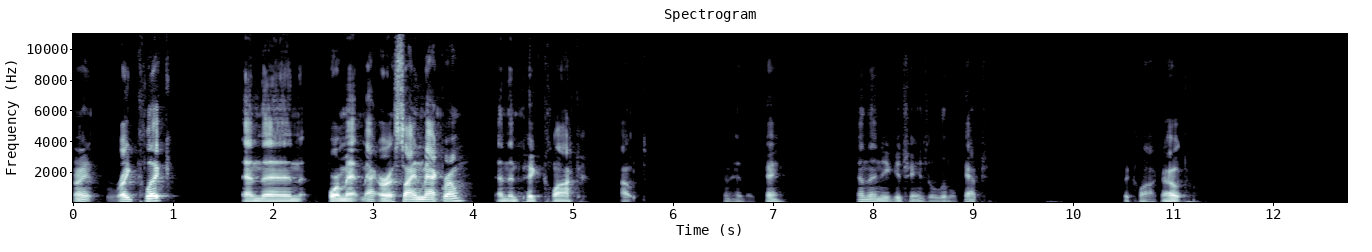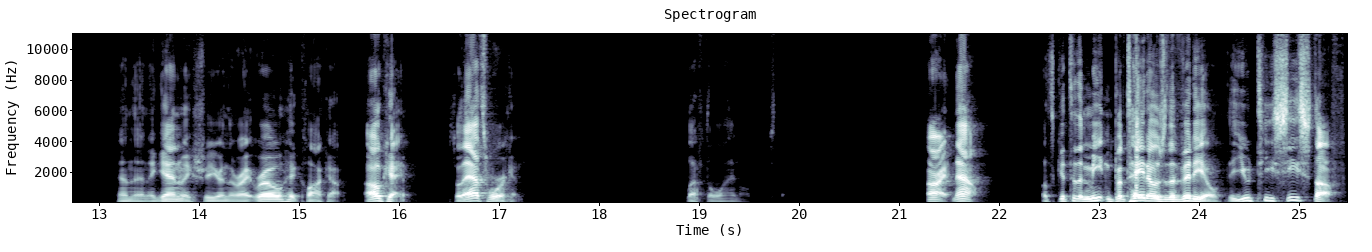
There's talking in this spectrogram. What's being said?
All right, right click, and then format mac or assign macro, and then pick clock out, and hit OK. And then you can change the little caption. The clock out. And then again, make sure you're in the right row, hit clock out. Okay, so that's working. Left align all this stuff. All right, now let's get to the meat and potatoes of the video, the UTC stuff.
